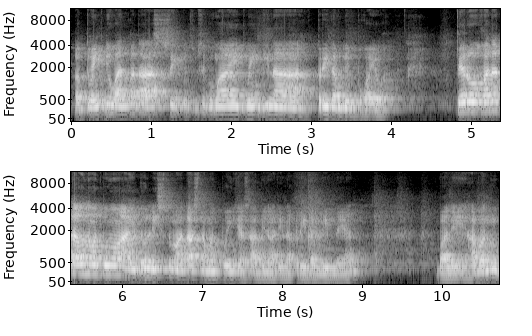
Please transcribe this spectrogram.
o 21 pataas, sig- siguro may 20 na freedom leave po kayo. Pero kada taon naman po mga idol is tumataas naman po yung sinasabi natin na freedom leave na yan. Bali, habang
